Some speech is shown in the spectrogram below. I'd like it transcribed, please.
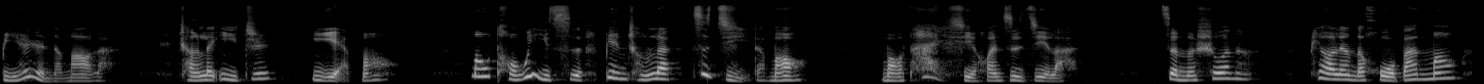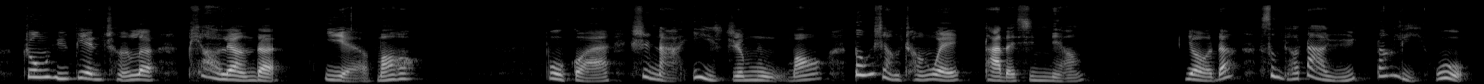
别人的猫了，成了一只野猫。猫头一次变成了自己的猫。猫太喜欢自己了。怎么说呢？漂亮的虎斑猫终于变成了漂亮的野猫。不管是哪一只母猫，都想成为它的新娘。有的送条大鱼当礼物，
